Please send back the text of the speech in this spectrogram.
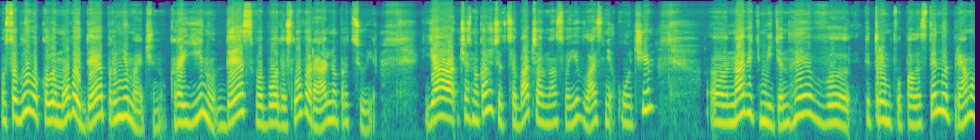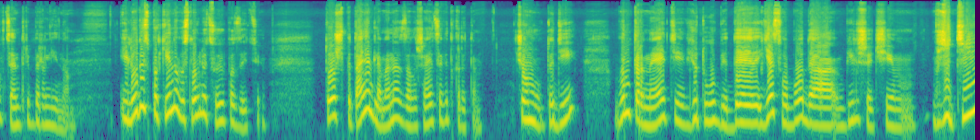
Особливо, коли мова йде про Німеччину, країну, де свобода слова реально працює. Я, чесно кажучи, це бачила на свої власні очі. Е, Навіть мітинги в підтримку Палестини прямо в центрі Берліна. І люди спокійно висловлюють свою позицію. Тож питання для мене залишається відкритим. Чому тоді в інтернеті, в Ютубі, де є свобода більше, ніж в житті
